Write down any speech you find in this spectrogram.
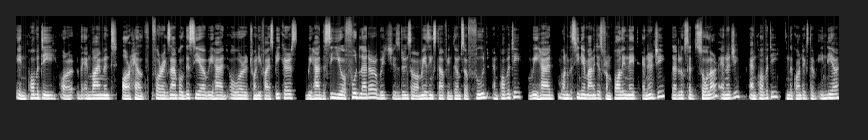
in poverty or the environment or health. For example, this year we had over 25 speakers. We had the CEO of Food Ladder, which is doing some amazing stuff in terms of food and poverty. We had one of the senior managers from Pollinate Energy that looks at solar energy and poverty in the context of India.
